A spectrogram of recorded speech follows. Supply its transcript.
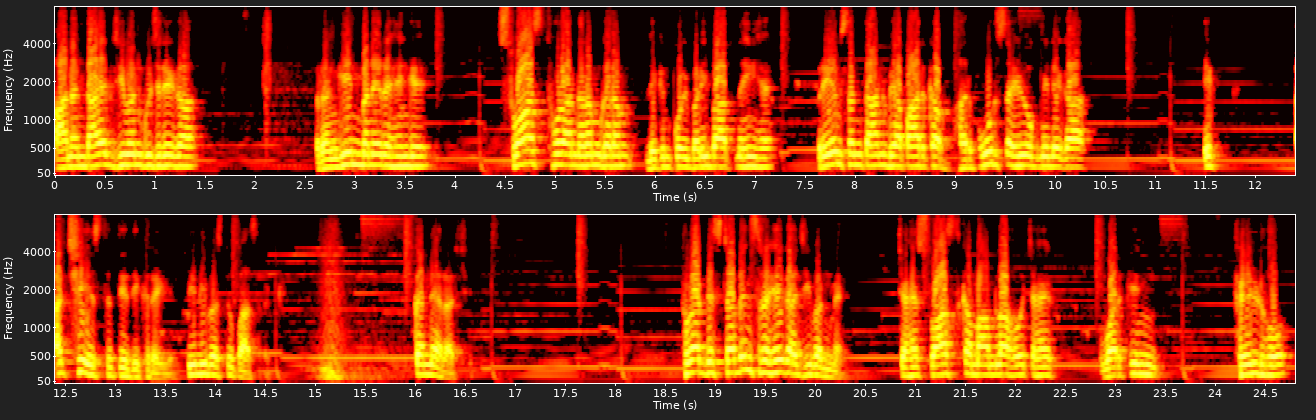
आनंददायक जीवन गुजरेगा रंगीन बने रहेंगे। स्वास्थ्य थोड़ा नरम गरम लेकिन कोई बड़ी बात नहीं है। प्रेम संतान व्यापार का भरपूर सहयोग मिलेगा। एक अच्छी स्थिति दिख रही है। पीली वस्तु पास रखें। कन्या राशि। थोड़ा डिस्टरबेंस रहेगा जीवन में। चाहे स्वास्थ्य का मामला हो, चाहे वर्किंग फ़ील्ड हो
